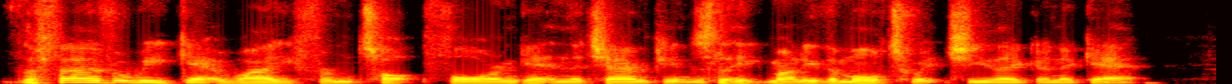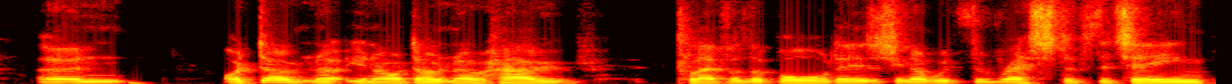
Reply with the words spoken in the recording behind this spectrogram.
the further we get away from top four and getting the Champions League money, the more twitchy they're going to get. And I don't know, you know, I don't know how clever the board is, you know, with the rest of the team.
